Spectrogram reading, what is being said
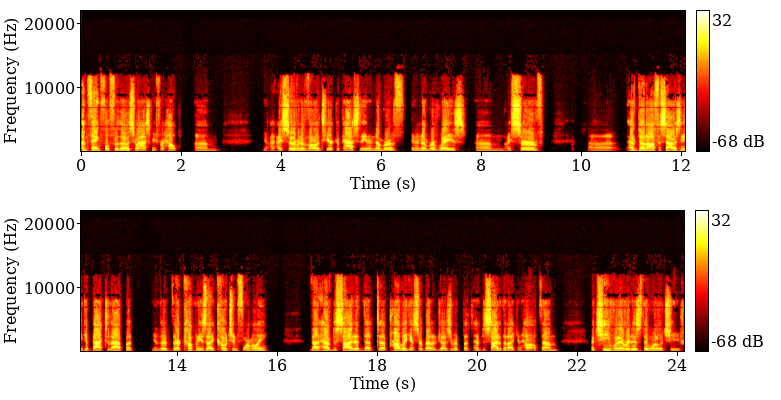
I'm thankful for those who ask me for help. Um, you know, I, I, serve in a volunteer capacity in a number of in a number of ways. Um, I serve, uh, have done office hours. I need to get back to that, but you know, there there are companies I coach informally that have decided that uh, probably against their better judgment, but have decided that I can help them achieve whatever it is they want to achieve.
